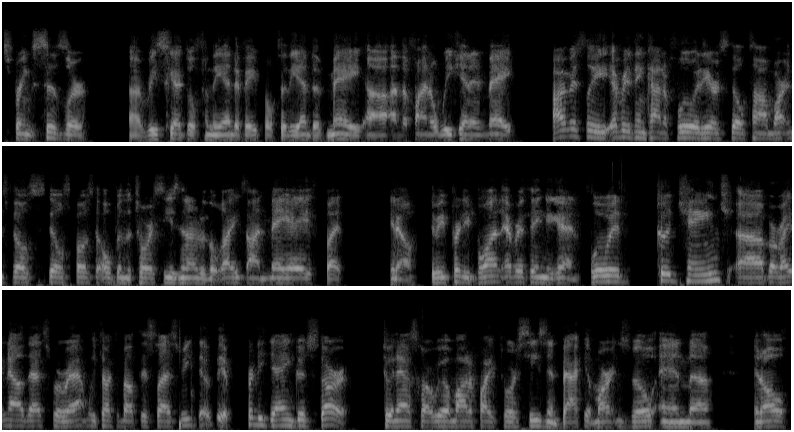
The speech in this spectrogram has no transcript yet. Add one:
Spring Sizzler uh, rescheduled from the end of April to the end of May uh, on the final weekend in May. Obviously, everything kind of fluid here still. Tom Martinsville's still supposed to open the tour season under the lights on May 8th, but you know, to be pretty blunt, everything again fluid could change. Uh, but right now, that's where we're at. We talked about this last week. That would be a pretty dang good start to a NASCAR Whelen Modified Tour season back at Martinsville, and uh, in all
